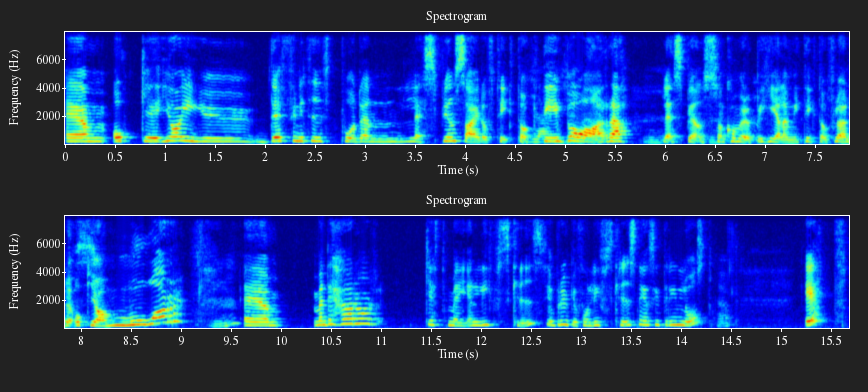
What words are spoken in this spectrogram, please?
Ehm, och eh, jag är ju definitivt på den lesbian side of TikTok. Det är bara Mm. lesbians som kommer upp i hela mitt TikTok-flöde och jag mår. Mm. Ehm, men det här har gett mig en livskris. Jag brukar få en livskris när jag sitter inlåst. Ja. Ett,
